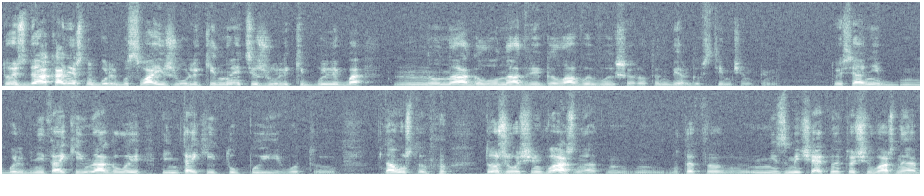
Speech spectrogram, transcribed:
То есть, да, конечно, были бы свои жулики, но эти жулики были бы ну, на голову, на две головы выше Ротенбергов с Тимченками. То есть они были бы не такие наглые и не такие тупые. Вот, э, потому что тоже очень важно, вот это не замечать, но это очень важный а-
